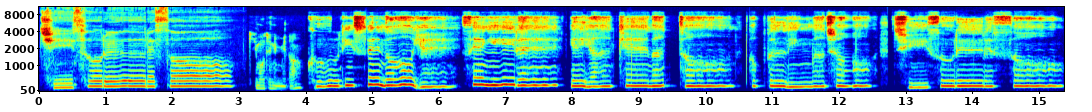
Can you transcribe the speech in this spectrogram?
취소를 했어. 김어준입니다. 곧 있을 너의 생일에 예약해놨던 커플링마저 취소를 했어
